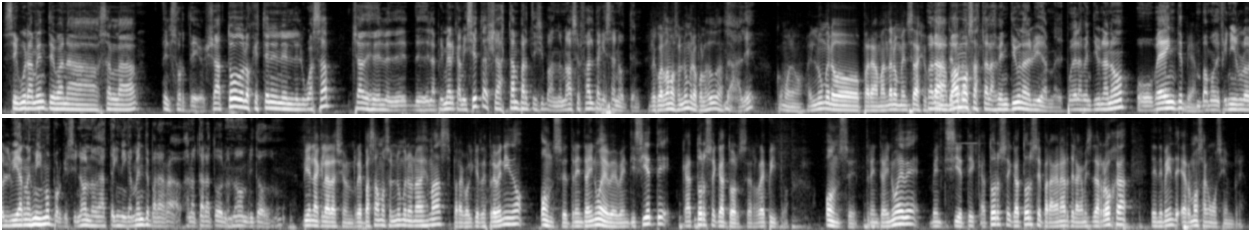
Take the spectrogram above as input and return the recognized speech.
seguramente van a hacer la, el sorteo. Ya todos los que estén en el, el WhatsApp, ya desde, el- de- desde la primera camiseta, ya están participando. No hace falta que se anoten. ¿Recordamos el número por las dudas? Dale. ¿Cómo no? El número para mandar un mensaje. Pará, vamos para- hasta las 21 del viernes. Después de las 21 no, o 20, Bien. vamos a definirlo el viernes mismo, porque si no, no da técnicamente para anotar a todos los nombres y todo. ¿no? Bien la aclaración. Repasamos el número una vez más para cualquier desprevenido. 11 39 27 14 14. Repito. 11 39 27 14 14 para ganarte la camiseta roja de Independiente, hermosa como siempre.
